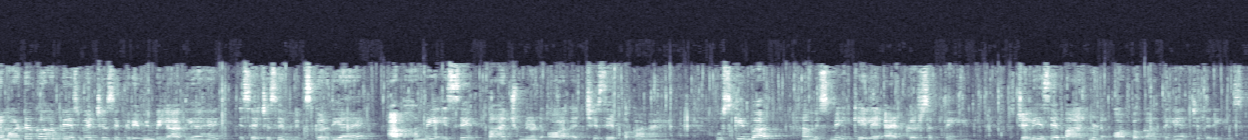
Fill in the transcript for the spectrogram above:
टमाटर का हमने इसमें अच्छे से ग्रेवी मिला दिया है, इसे अच्छे से मिक्स कर दिया है। अब हमें इसे पाँच मिनट और अच्छे से पकाना है। उसके बाद हम इसमें केले ऐड कर सकते हैं। तो चलिए इसे पाँच मिनट और पकाते हैं अच्छे तरीके से।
